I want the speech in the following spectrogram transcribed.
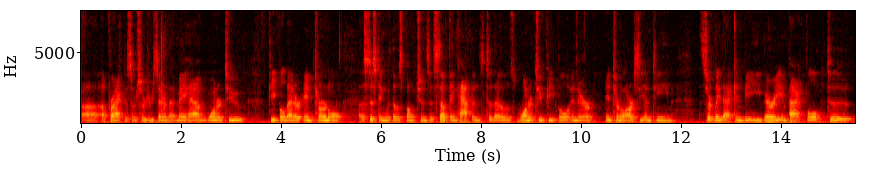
uh, a practice or surgery center that may have one or two people that are internal assisting with those functions. If something happens to those one or two people in their internal RCM team, certainly that can be very impactful to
